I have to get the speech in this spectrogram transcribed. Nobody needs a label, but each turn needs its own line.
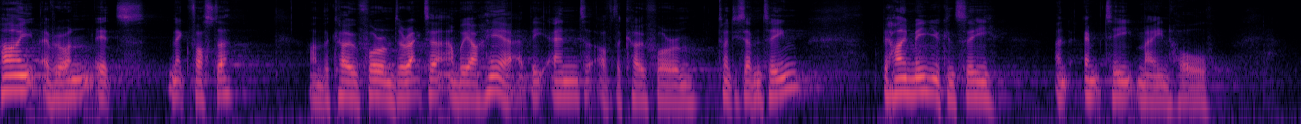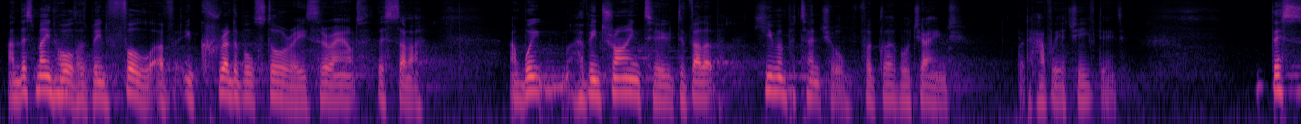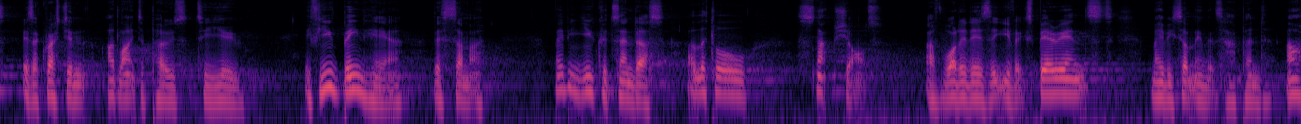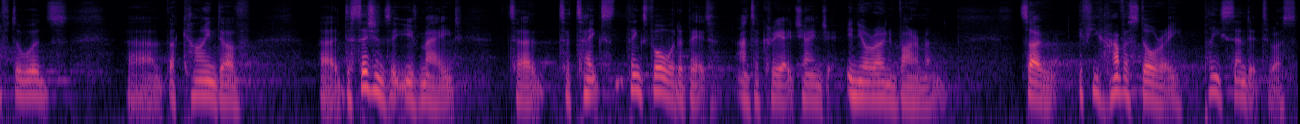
Hi everyone, it's Nick Foster. I'm the Caux Forum Director and we are here at the end of the Caux Forum 2017. Behind me you can see an empty main hall. And this main hall has been full of incredible stories throughout this summer. And we have been trying to develop human potential for global change. But have we achieved it? This is a question I'd like to pose to you. If you've been here this summer, maybe you could send us a little snapshot of what it is that you've experienced, maybe something that's happened afterwards, uh, the kind of uh, decisions that you've made to, to take things forward a bit and to create change in your own environment. So if you have a story, please send it to us.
